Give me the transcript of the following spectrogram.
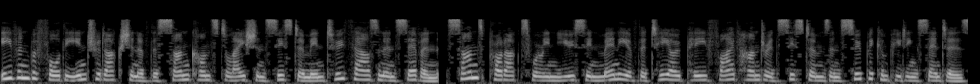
Even before the introduction of the Sun Constellation System in 2007, Sun's products were in use in many of the TOP 500 systems and supercomputing centers.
